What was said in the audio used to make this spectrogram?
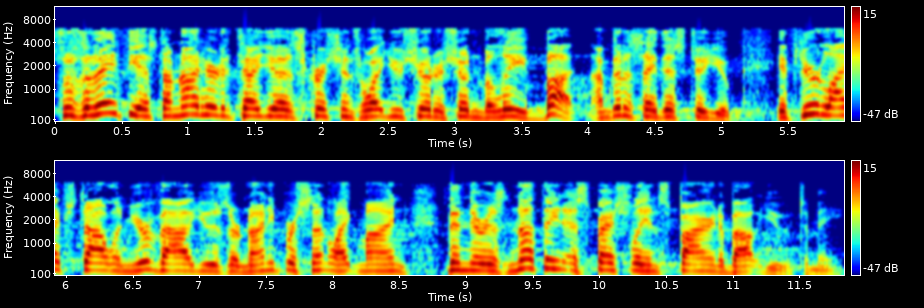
So as an atheist, I'm not here to tell you as Christians what you should or shouldn't believe, but I'm going to say this to you. If your lifestyle and your values are 90% like mine, then there is nothing especially inspiring about you to me.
